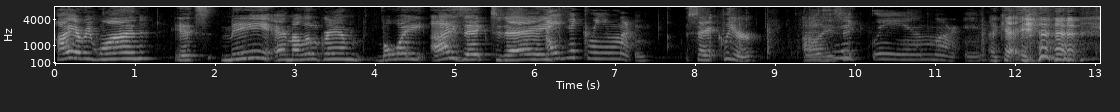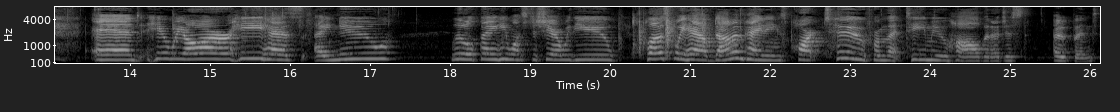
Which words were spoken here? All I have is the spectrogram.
Hi everyone. It's me and my little grand boy Isaac today. Isaac Liam Martin. Say it clear. Isaac. Isaac Liam Martin. Okay. and here we are. He has a new little thing he wants to share with you. Plus we have Diamond Paintings Part 2 from that Temu haul that I just opened.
